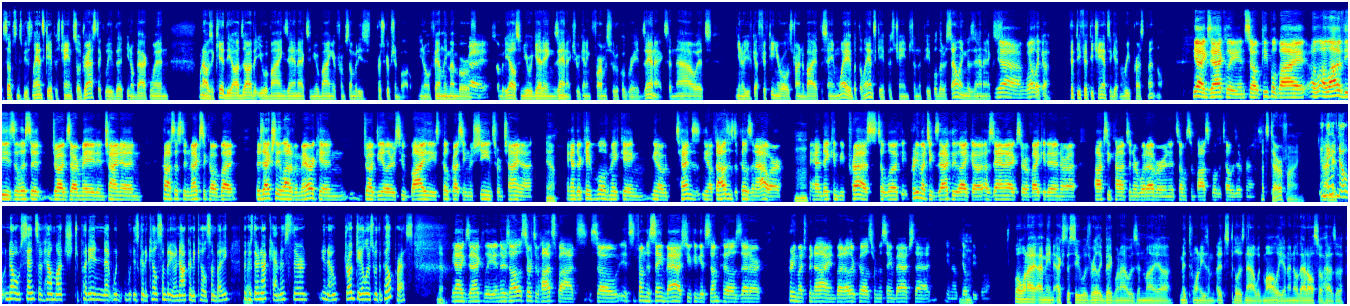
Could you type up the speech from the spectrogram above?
the substance abuse landscape has changed so drastically that you know back when when I was a kid, the odds are that you were buying Xanax and you were buying it from somebody's prescription bottle, you know, a family member or Right. somebody else, and you were getting Xanax, you were getting pharmaceutical grade Xanax. And now it's, you know, you've got 15 year olds trying to buy it the same way, but the landscape has changed and the people that are selling the Xanax yeah, well, like a 50 50 chance of getting repressed fentanyl. Yeah, exactly. And so people buy a, a lot of these illicit drugs are made in China and processed in Mexico, but there's actually a lot of American drug dealers who buy these pill pressing machines from China. Yeah. And they're capable of making, you know, tens, you know, thousands of pills an hour. Mhm. And they can be pressed to look pretty much exactly like a, a Xanax or a Vicodin or a OxyContin or whatever. And it's almost impossible to tell the difference. That's terrifying. And I they mean, have no no sense of how much to put in that would is going to kill somebody or not going to kill somebody because Right. they're not chemists. They're you know drug dealers with a pill press. Yeah, exactly. And there's all sorts of hot spots. So it's from the same batch. You could get some pills that are pretty much benign, but other pills from the same batch that, you know, kill Mhm. people. Well, when I, I mean, ecstasy was really big when I was in my uh, mid 20s, and it still is now with Molly. And I know that also has a,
